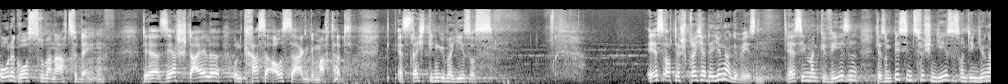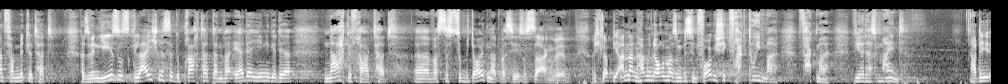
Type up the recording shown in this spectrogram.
ohne groß drüber nachzudenken. Der sehr steile und krasse Aussagen gemacht hat. Erst recht gegenüber Jesus. Er ist auch der Sprecher der Jünger gewesen. Er ist jemand gewesen, der so ein bisschen zwischen Jesus und den Jüngern vermittelt hat. Also wenn Jesus Gleichnisse gebracht hat, dann war er derjenige, der nachgefragt hat, was das zu bedeuten hat, was Jesus sagen will. Und ich glaube, die anderen haben ihn auch immer so ein bisschen vorgeschickt. Frag du ihn mal, frag mal, wie er das meint. Hatte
